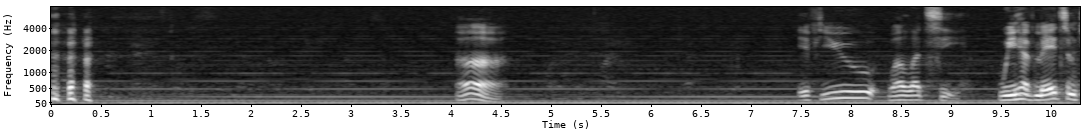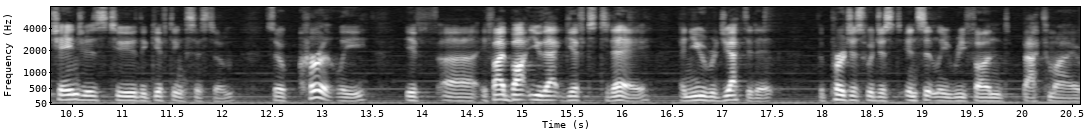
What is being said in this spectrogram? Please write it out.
ah. If you, well, let's see. We have made some changes to the gifting system. So currently, if, uh, if I bought you that gift today and you rejected it, the purchase would just instantly refund back to my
